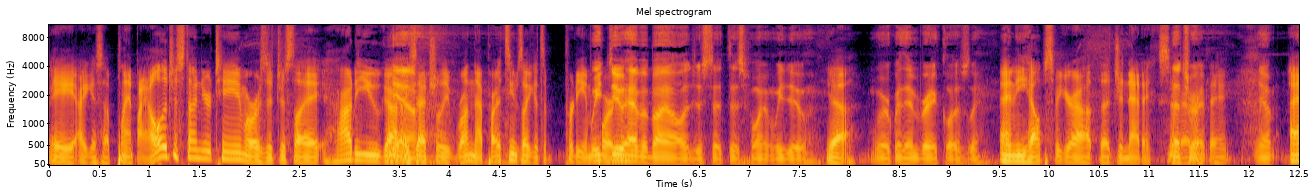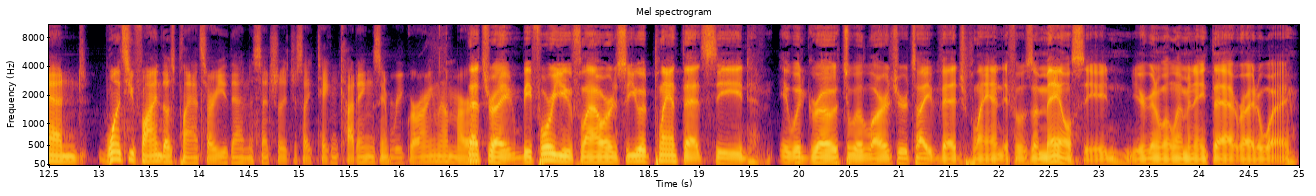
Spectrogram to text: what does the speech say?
a, I guess, a plant biologist on your team, or is it just like how do you guys Yeah. actually run that part? It seems like it's a pretty important. We do have a biologist at this point. We do yeah, work with him very closely. and he helps figure out the genetics. That's right. everything. Yep. And once you find those plants, are you then essentially just like taking cuttings and regrowing them? Or That's right. Before you flowered, so you would plant that seed. It would grow to a larger type veg plant. If it was a male seed, you're going to eliminate that right away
